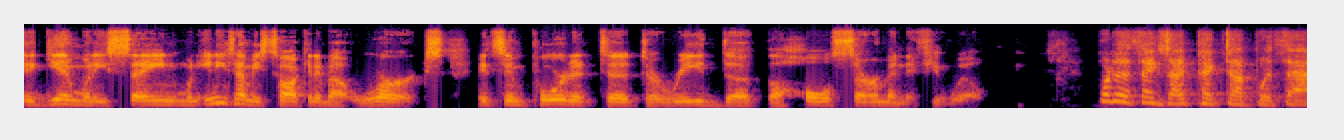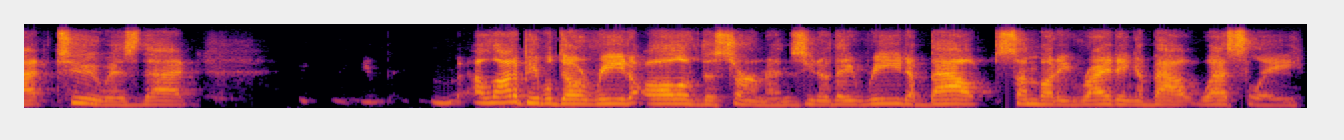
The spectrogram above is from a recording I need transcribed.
again when he's saying when anytime he's talking about works it's important to to read the the whole sermon if you will. One of the things i picked up with that too is that a lot of people don't read all of the sermons. You know they read about somebody writing about wesley.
